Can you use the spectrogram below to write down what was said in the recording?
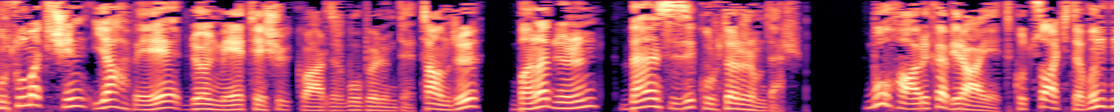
Kurtulmak için Yahve'ye dönmeye teşvik vardır bu bölümde. Tanrı bana dönün ben sizi kurtarırım der. Bu harika bir ayet. Kutsal kitabın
